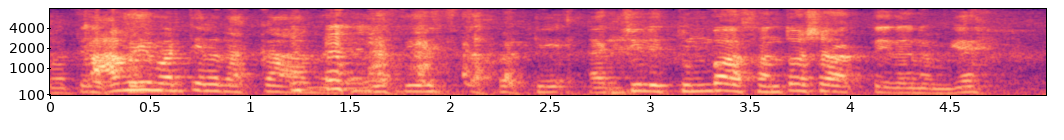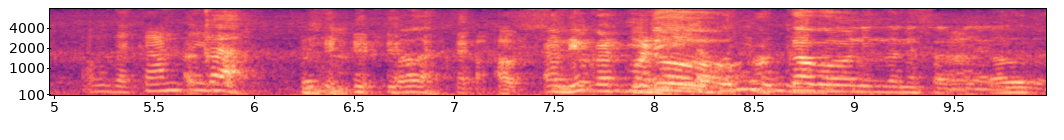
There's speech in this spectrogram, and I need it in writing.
ಮತ್ತೆ ಕಾಮಿಡಿ ಮಾಡ್ತಿರೋದು ಅಕ್ಕ ಆಮೇಲೆ. ಸೀರಿಯಸ್ ತಗೊಳ್ಳಿ ಆಕ್ಚುಲಿ ತುಂಬಾ ಸಂತೋಷ ಆಗ್ತಿದೆ ನಮ್ಗೆ. ಹೌದಾ ಕಾಣ್ತಾ ಅಕ್ಕ. ನೀವು ಕಟ್ ಅಕ್ಕ ಭವನಿಂದನೇ ಸರ್ ಹೌದು.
